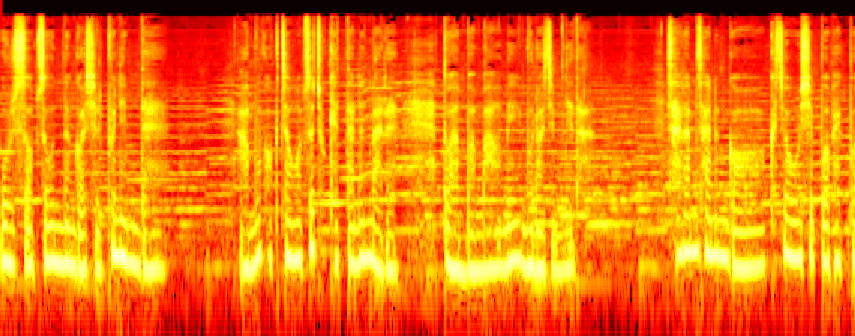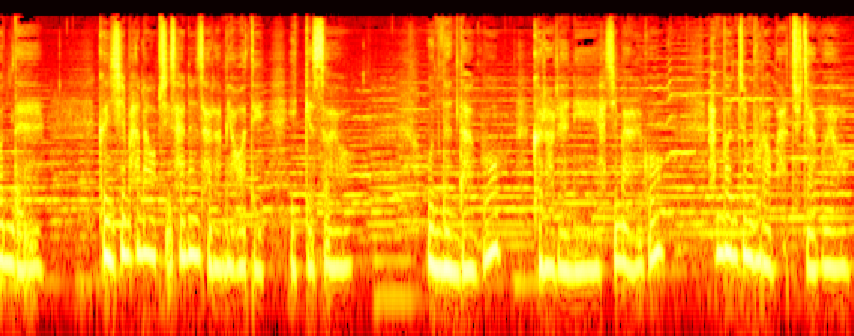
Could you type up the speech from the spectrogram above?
울 수 없어 웃는 것일 뿐인데 아무 걱정 없어 좋겠다는 말에 또 한 번 마음이 무너집니다. 사람 사는 거 그저 50보 100보인데 근심 하나 없이 사는 사람이 어디 있겠어요. 웃는다고 그러려니 하지 말고 한 번쯤 물어봐 주자고요.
